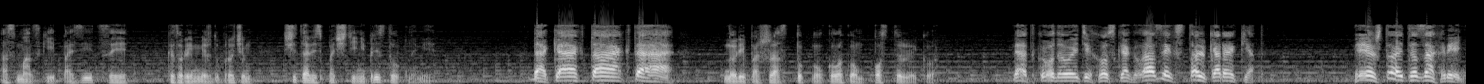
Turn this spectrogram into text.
османские позиции, которые, между прочим, считались почти неприступными. «Да как так-то?» Нури Паша стукнул кулаком по столику. «Откуда у этих узкоглазых столько ракет? И что это за хрень?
